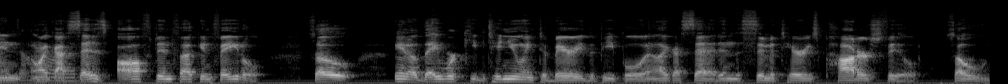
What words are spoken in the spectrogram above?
and God. like I said, it's often fucking fatal. So, you know, they were continuing to bury the people, and like I said, in the cemetery's potter's field. So,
